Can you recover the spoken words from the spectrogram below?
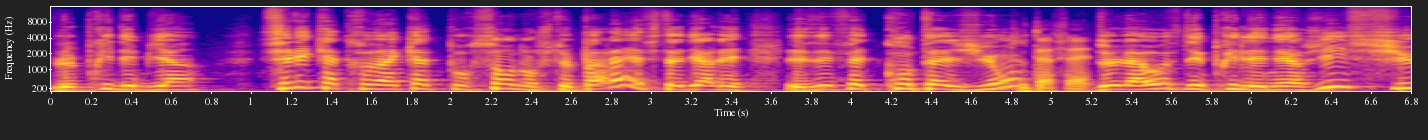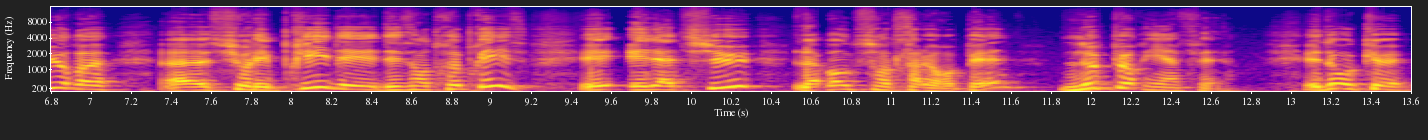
le prix des biens, c'est les 84% dont je te parlais, c'est-à-dire les, les effets de contagion Tout à fait. de la hausse des prix de l'énergie sur, euh, euh, sur les prix des, des entreprises. Et, et là-dessus, la Banque Centrale Européenne ne peut rien faire. Et donc, euh,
